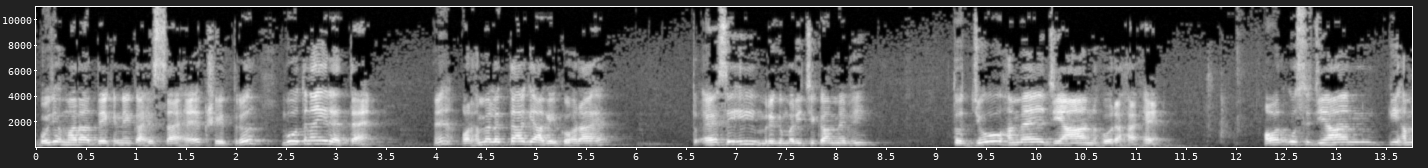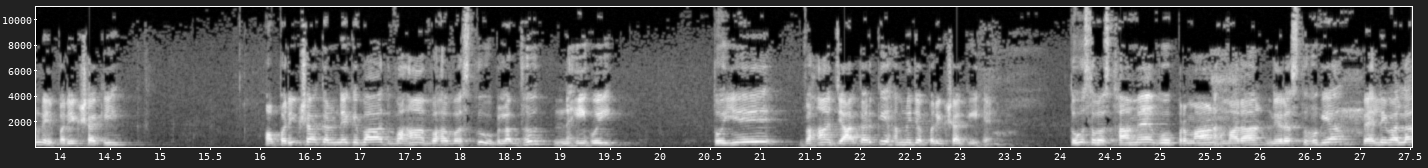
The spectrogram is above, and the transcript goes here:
वो जो हमारा देखने का हिस्सा है क्षेत्र वो उतना ही रहता है, है? और हमें लगता है कि आगे कोहरा है तो ऐसे ही मृग मरीचिका में भी तो जो हमें ज्ञान हो रहा है और उस ज्ञान की हमने परीक्षा की और परीक्षा करने के बाद वहाँ वह वस्तु उपलब्ध नहीं हुई तो ये वहाँ जाकर के हमने जब परीक्षा की है तो उस अवस्था में वो प्रमाण हमारा निरस्त हो गया पहले वाला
